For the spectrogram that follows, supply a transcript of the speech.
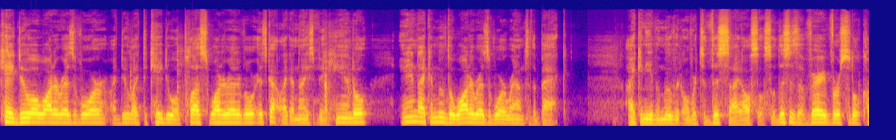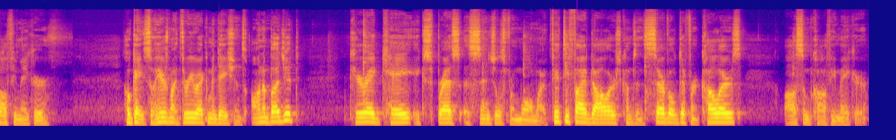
K Duo water reservoir. I do like the K Duo Plus water reservoir. It's got like a nice big handle, and I can move the water reservoir around to the back. I can even move it over to this side also. So this is a very versatile coffee maker. Okay, so here's my three recommendations. On a budget, Keurig K Express Essentials from Walmart. $55, comes in several different colors. Awesome coffee maker.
